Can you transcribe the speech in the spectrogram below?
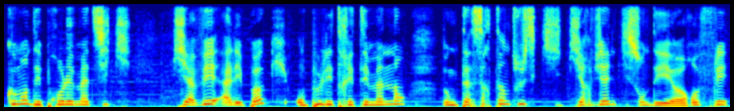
comment des problématiques qu'il y avait à l'époque, on peut les traiter maintenant. Donc t'as certains twists qui, qui reviennent, qui sont des euh, reflets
